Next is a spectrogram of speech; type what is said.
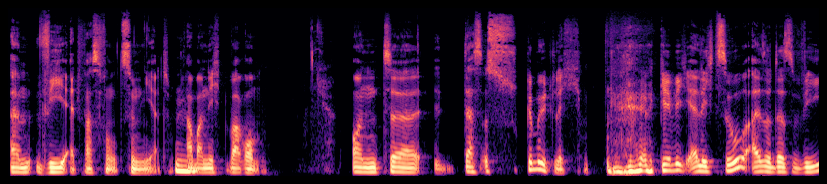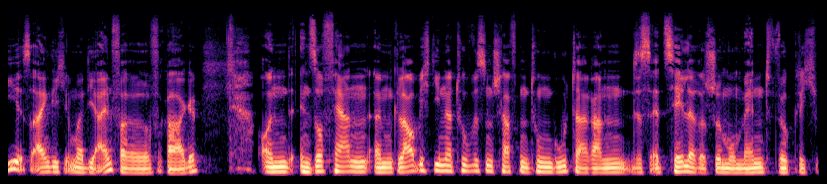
ähm, wie etwas funktioniert, mhm. aber nicht warum. Und äh, das ist gemütlich, gebe ich ehrlich zu. Also das Wie ist eigentlich immer die einfachere Frage. Und insofern ähm, glaube ich, die Naturwissenschaften tun gut daran, das erzählerische Moment wirklich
